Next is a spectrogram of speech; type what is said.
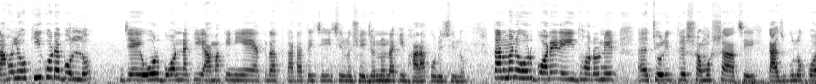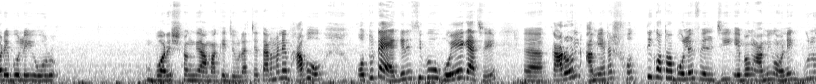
না হলে ও কি করে বলল যে ওর বর নাকি আমাকে নিয়ে এক রাত কাটাতে চেয়েছিল, সেই জন্য নাকি ভাড়া করেছিল? তার মানে ওর বরের এই ধরনের চরিত্রের সমস্যা আছে, কাজগুলো করে বলেই ওর বরের সঙ্গে আমাকে জোড়াচ্ছে। তার মানে ভাবো, কতটা অ্যাগ্রেসিভও হয়ে গেছে কারণ আমি একটা সত্যি কথা বলে ফেলছি এবং আমি অনেকগুলো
